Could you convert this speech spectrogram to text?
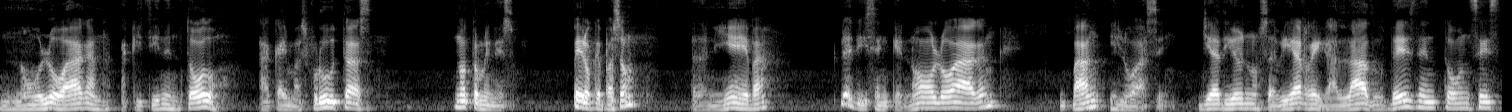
No lo hagan. Aquí tienen todo. Acá hay más frutas. No tomen eso. Pero ¿qué pasó? Adán y Eva le dicen que no lo hagan. Van y lo hacen. Ya Dios nos había regalado desde entonces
